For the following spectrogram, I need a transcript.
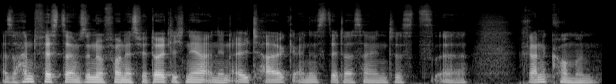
also handfester im Sinne von, dass wir deutlich näher an den Alltag eines Data Scientists äh, rankommen.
